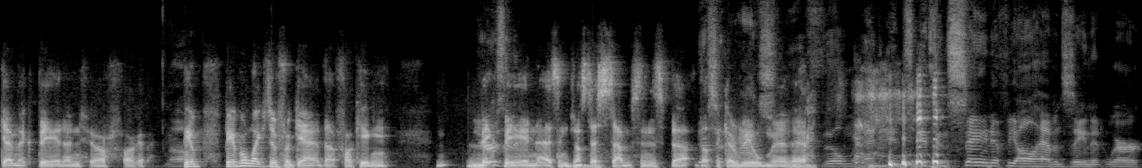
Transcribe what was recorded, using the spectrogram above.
get McBain in here. Fuck it. Oh. People, people like to forget that fucking There's a- McBain isn't just a Simpsons bit. That's like a real movie. Film, it's, it's insane if y'all haven't seen it, where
